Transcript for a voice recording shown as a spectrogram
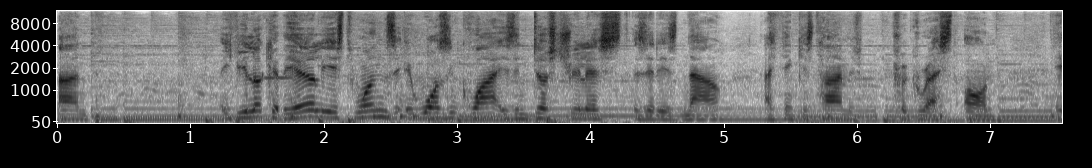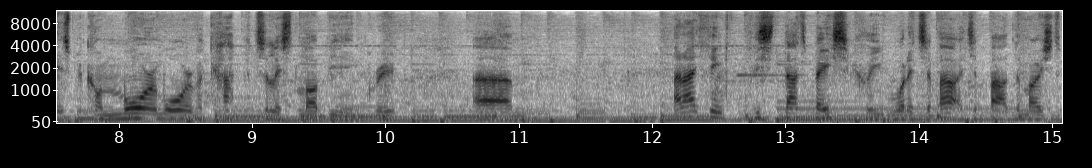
And if you look at the earliest ones, it wasn't quite as industrialist as it is now. I think as time has progressed on, it's become more and more of a capitalist lobbying group. Um, and I think this, that's basically what it's about. It's about the most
